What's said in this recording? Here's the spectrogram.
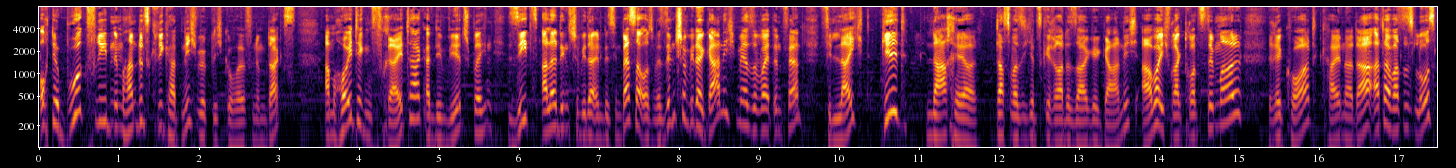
Auch der Burgfrieden im Handelskrieg hat nicht wirklich geholfen im DAX. Am heutigen Freitag, an dem wir jetzt sprechen, sieht es allerdings schon wieder ein bisschen besser aus. Wir sind schon wieder gar nicht mehr so weit entfernt. Vielleicht gilt nachher das, was ich jetzt gerade sage, gar nicht. Aber ich frage trotzdem mal, Rekord, keiner da. Atta, was ist los?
